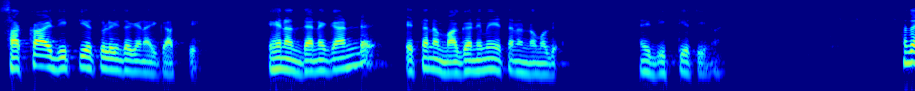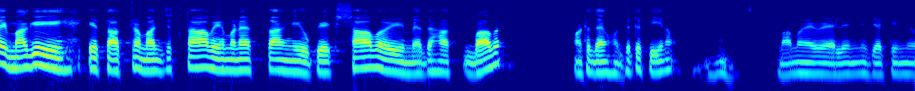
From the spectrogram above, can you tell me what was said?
සක්කාය දිට්ඨිය තුල ඉඳගෙනයි ගත්තේ. එහෙනම් දැනගන්න එතන මග නෙමෙයි එතන නොමග. ඒ දිට්ඨිය තියෙනවා. හොඳයි මගේ ඒ తත්‍ර මජ්ජතාව එහෙම නැත්නම් ඒ උපේක්ෂාව ඒ මදහත් බව මට දැන් හොඳට තියෙනවා. මම වැලෙන්නේ ගැටීමේ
